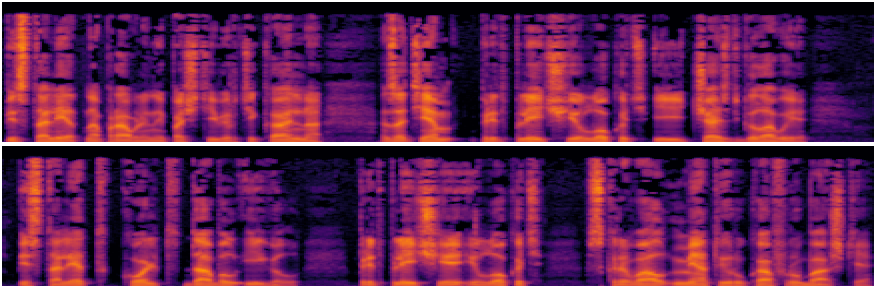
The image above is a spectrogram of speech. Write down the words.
пистолет, направленный почти вертикально, затем предплечье, локоть и часть головы — Пистолет «Кольт Дабл Игл», предплечье и локоть скрывал мятый рукав рубашки.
